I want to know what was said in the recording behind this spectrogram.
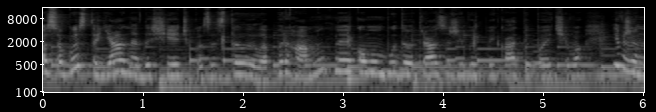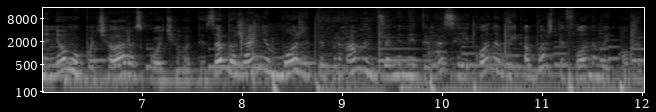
Особисто я на дощечку застелила пергамент, на якому буде одразу ж випікати печиво, і вже на ньому почала розкочувати. За бажанням можете пергамент замінити на силіконовий або ж тефлоновий коврик.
